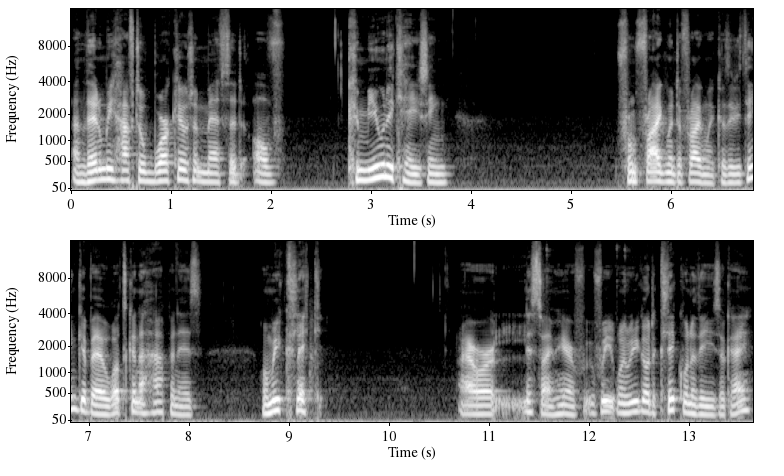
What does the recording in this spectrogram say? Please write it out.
And then we have to work out a method of communicating from fragment to fragment. Because if you think about what's going to happen is when we click our list time here, if we when we go to click one of these, okay,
